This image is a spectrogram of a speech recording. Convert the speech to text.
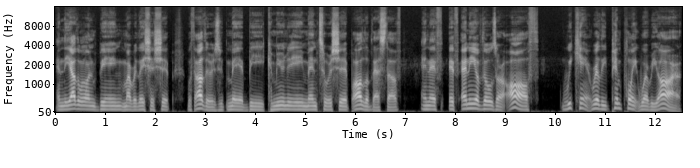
And the other one being my relationship with others, may it be community, mentorship, all of that stuff. And if if any of those are off, we can't really pinpoint where we are.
